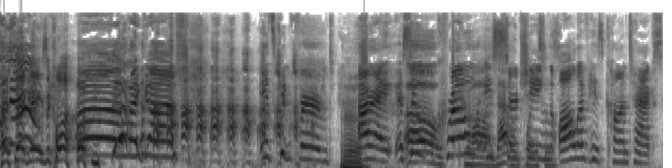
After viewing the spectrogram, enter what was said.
Hashtag Yang's a clone. Oh my gosh. It's confirmed. All right. So Oh, Qrow God, is searching all of his contacts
